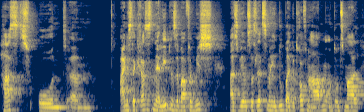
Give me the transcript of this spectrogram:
hast. Und ähm, eines der krassesten Erlebnisse war für mich, als wir uns das letzte Mal in Dubai getroffen haben und uns mal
